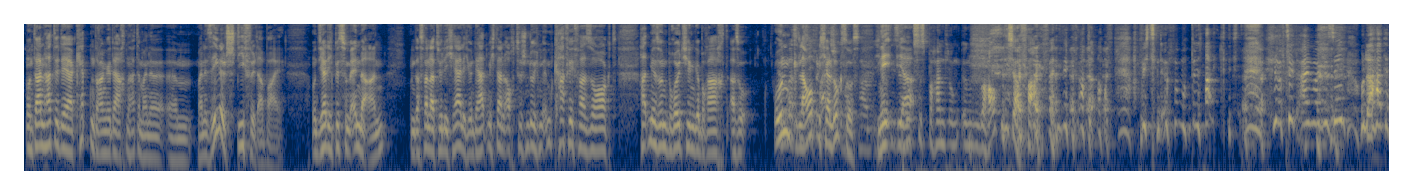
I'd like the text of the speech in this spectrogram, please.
Und dann hatte der Captain dran gedacht und hatte meine, ähm, meine Segelstiefel dabei. Und die hatte ich bis zum Ende an. Und das war natürlich herrlich. Und der hat mich dann auch zwischendurch mit dem Kaffee versorgt, hat mir so ein Brötchen gebracht. Also unglaublicher Luxus. Ich Nee, diese ja, Luxusbehandlung irgendwie überhaupt nicht erfahren. Fällt mir gerade auf. Habe ich den irgendwann mal beleidigt? Ich habe den einmal gesehen und da hatte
